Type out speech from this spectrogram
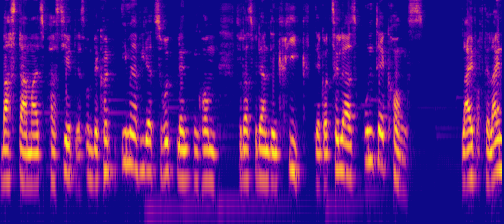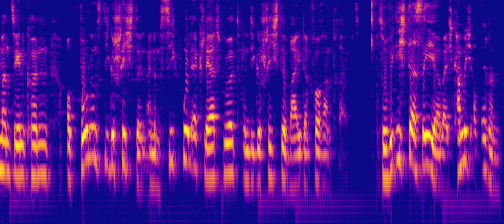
was damals passiert ist. Und wir könnten immer wieder zurückblenden kommen, sodass wir dann den Krieg der Godzillas und der Kongs live auf der Leinwand sehen können, obwohl uns die Geschichte in einem Sequel erklärt wird und die Geschichte weiter vorantreibt. So wie ich das sehe, aber ich kann mich auch irren,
